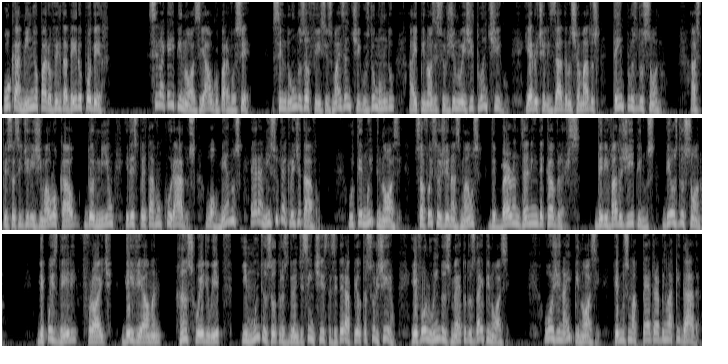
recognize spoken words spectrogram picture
O caminho para o verdadeiro poder. Será que a hipnose é algo para você? Sendo um dos ofícios mais antigos do mundo, a hipnose surgiu no Egito Antigo e era utilizada nos chamados templos do sono. As pessoas se dirigiam ao local, dormiam e despertavam curados, ou ao menos era nisso que acreditavam. O termo hipnose só foi surgir nas mãos de Baron Dunning de Covers, derivado de hipnos, deus do sono. Depois dele, Freud, Dave Ellman, Hans Wade Wipf e muitos outros grandes cientistas e terapeutas surgiram, evoluindo os métodos da hipnose. Hoje, na hipnose, temos uma pedra bem lapidada,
